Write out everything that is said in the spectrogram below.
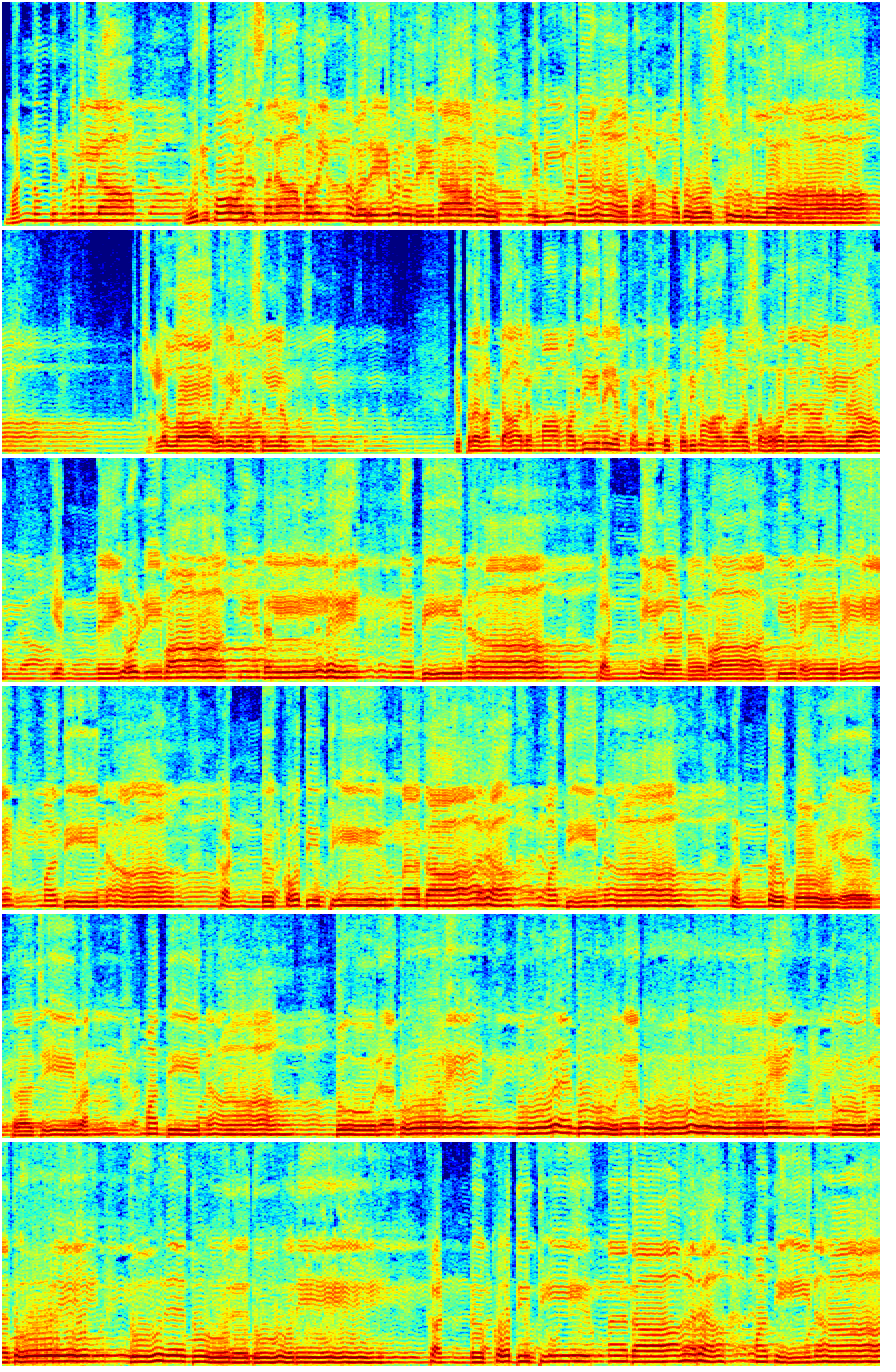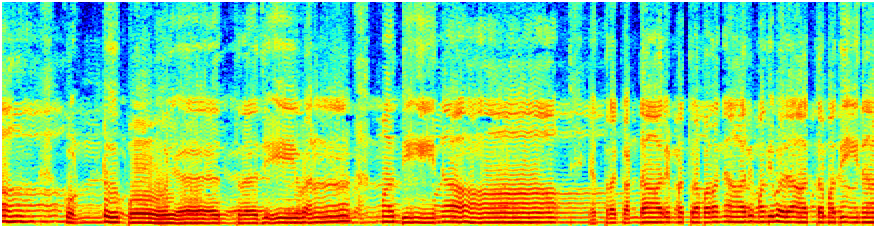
മണ്ണും വിണ്ണുമെല്ലാം ഒരുപോലെ സലാം പറയുന്നവരേ ഒരു നേതാവ് നബിയുന മുഹമ്മദുർ വസല്ലം എത്ര കണ്ടാലും ആ മദീനയെ കണ്ടിട്ട് കൊതിമാറുമോ സഹോദരായില്ല എന്നെ ഒഴിവാക്കിയിടല്ലേ നബീന. കണ്ണിലണവാക്കിടേണേ മദീന. കണ്ട് കൊതി തീർന്നതാര മദീന. കൊണ്ടുപോയത്ര ജീവൻ മദീന. ദൂരെ ദൂരെ ദൂരെ ദൂരെ ദൂരെ ദൂരെ ദൂരെ ദൂരെ ദൂരെ ദൂരെ. കണ്ടു കൊതി തീർന്നതാര മദീന കൊണ്ടുപോയത്ര ജീവൻ മദീന. എത്ര കണ്ടാലും എത്ര പറഞ്ഞാലും മതി വരാത്ത മദീന.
